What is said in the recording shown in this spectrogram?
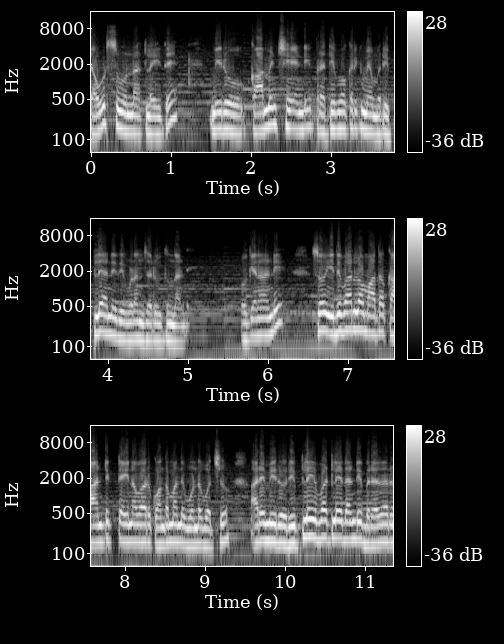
డౌట్స్ ఉన్నట్లయితే మీరు కామెంట్ చేయండి. ప్రతి ఒక్కరికి మేము రిప్లై అనేది ఇవ్వడం జరుగుతుందండి. ఓకేనా అండి? సో ఇది వరలో మాతో కాంటాక్ట్ అయిన వారు కొంతమంది ఉండవచ్చు. అరే మీరు రిప్లై ఇవ్వట్లేదండి బ్రదర్.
